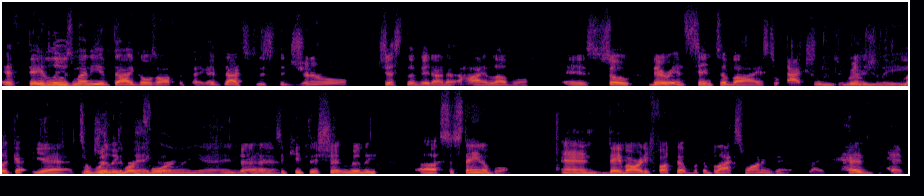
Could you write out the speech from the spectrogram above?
if they lose money if DAI goes off the peg that's just the general gist of it at a high level is so they're incentivized to actually really actually look at yeah to really work for it Yeah, and, yeah, yeah. to keep this shit really uh, sustainable. And they've already fucked up with the Black Swan event, like heavy, heavy.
